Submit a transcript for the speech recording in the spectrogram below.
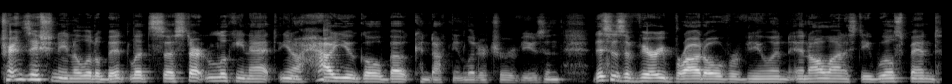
transitioning a little bit, let's uh, start looking at you know how you go about conducting literature reviews. And this is a very broad overview, and in all honesty, we'll spend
